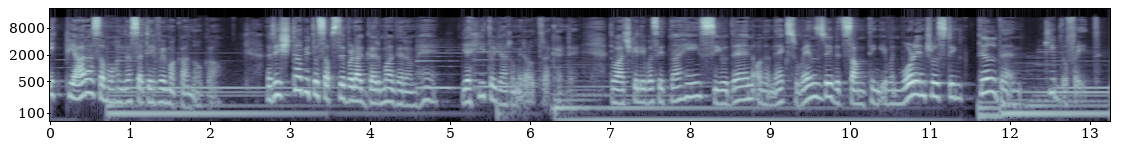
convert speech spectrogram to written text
एक प्यारा सा मोहल्ला सटे हुए मकानों का। रिश्ता भी तो सबसे बड़ा गर्मा गर्म है, यही तो यारो मेरा उत्तराखंड है। तो आज के लिए बस इतना ही see you then on the next Wednesday with something even more interesting till then keep the faith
